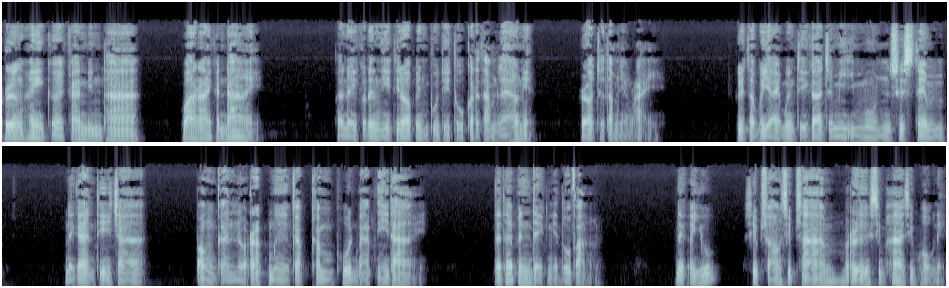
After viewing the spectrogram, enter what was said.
เรื่องให้เกิดการดินทาว่าร้ายกันได้แต่ในกรณีที่เราเป็นผู้ที่ถูกกระทำแล้วเนี่ยเราจะทำอย่างไรหรือถ้าผู้ใหญ่บางทีก็อาจจะมี immune system ในการที่จะป้องกันรับมือกับคำพูดแบบนี้ได้ แต่ถ้าเป็นเด็กเนี่ยท่านผู้ฟัง เด็กอายุ 12 13 หรือ 15 16เนี่ย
